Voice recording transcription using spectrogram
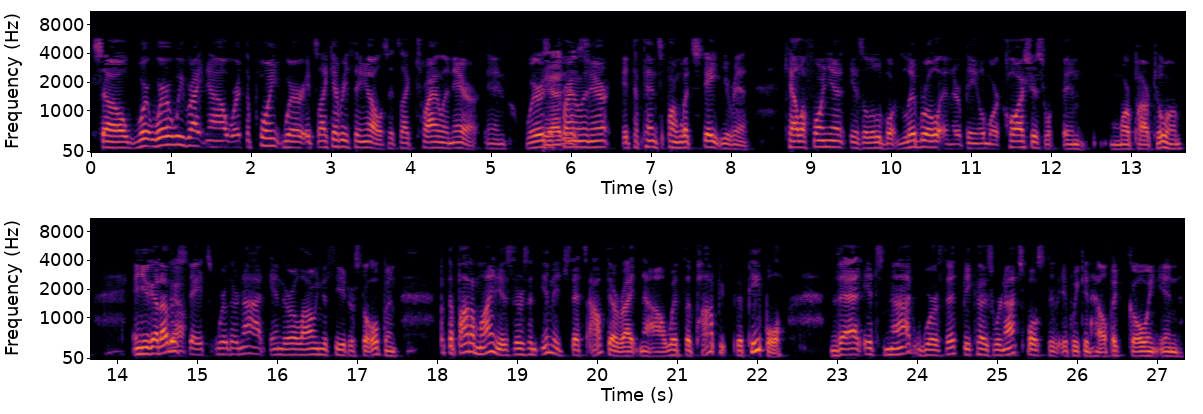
So where, where are we right now? We're at the point where it's like everything else. It's like trial and error. And where is Yeah, the trial is. and error? It depends upon what state you're in. California is a little more liberal and they're being a little more cautious and more power to them. And you got other Yeah. states where they're not and they're allowing the theaters to open. But the bottom line is there's an image that's out there right now with the pop, the people that it's not worth it because we're not supposed to, if we can help it, going in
